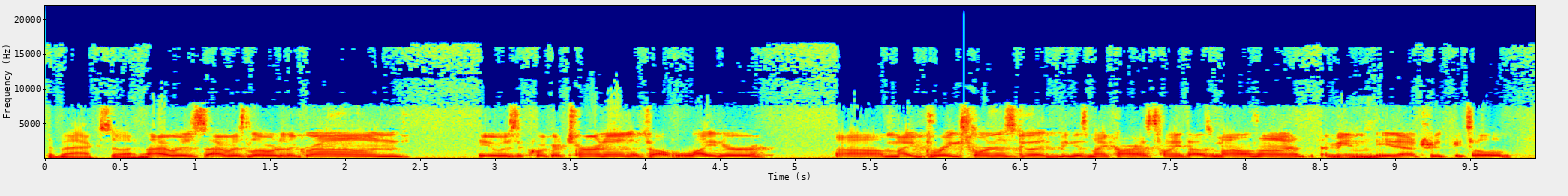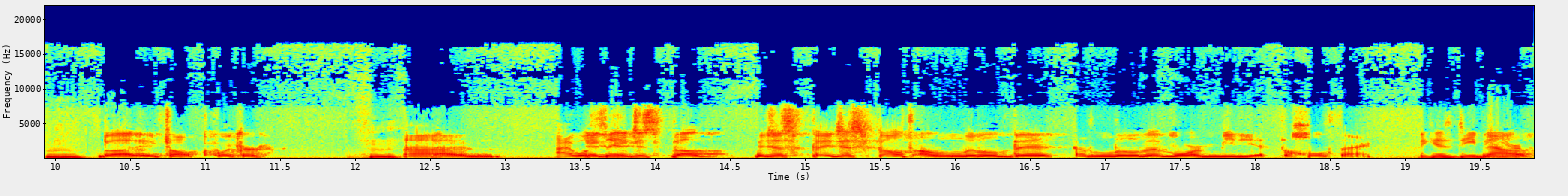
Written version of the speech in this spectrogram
the back, so I don't. I was I was lower to the ground. It was a quicker turn in. It felt lighter. Uh, my brakes weren't as good because my car has twenty thousand miles on it. I mean, you know, truth be told, but it felt quicker. Um, I will it, say it just felt it just it just felt a little bit a little bit more immediate. The whole thing. because DB, Now- your,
